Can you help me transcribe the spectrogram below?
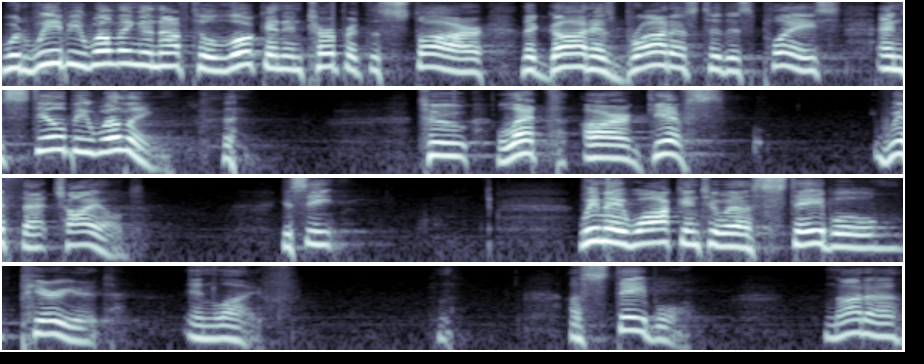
Would we be willing enough to look and interpret the star that God has brought us to this place and still be willing to let our gifts with that child? You see, we may walk into a stable period in life. A stable, not a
